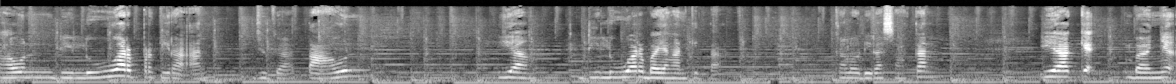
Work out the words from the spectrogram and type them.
Tahun di luar perkiraan juga tahun yang di luar bayangan kita. Kalau dirasakan ya kayak banyak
